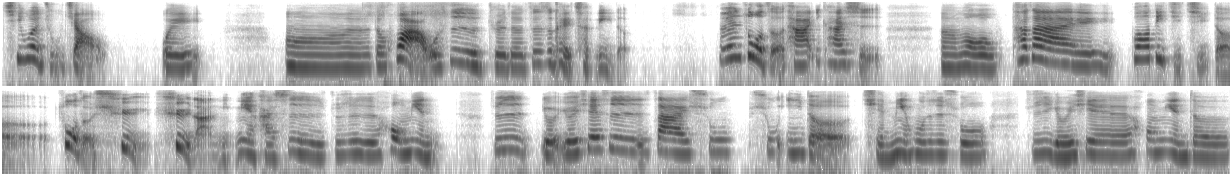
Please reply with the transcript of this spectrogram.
七位主角为嗯的话，我是觉得这是可以成立的，因为作者他一开始，嗯，我他在不知道第几集的作者序序栏里面，还是就是后面，就是有有一些是在书书一的前面，或者是说，就是有一些后面的，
